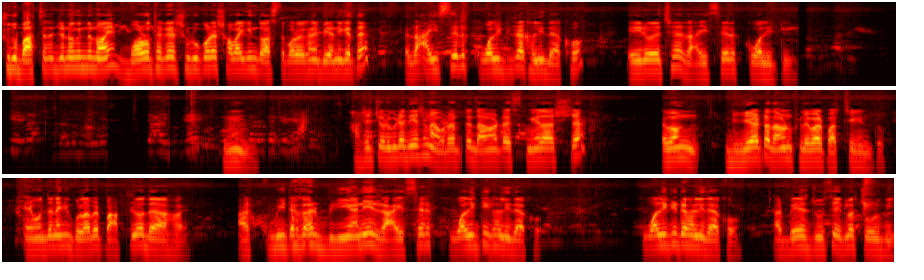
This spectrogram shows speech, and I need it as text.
শুধু বাচ্চাদের জন্য কিন্তু নয় বড় থেকে শুরু করে সবাই কিন্তু আসতে পারো এখানে বিরিয়ানি খেতে। রাইসের কোয়ালিটিটা খালি দেখো। এই রয়েছে রাইসের কোয়ালিটি হুম। হাঁসের চর্বিটা দিয়েছে না, ওটাতে দারুণ একটা স্মেল আসছে এবং ঘিয়ে একটা দারুণ ফ্লেভার পাচ্ছি কিন্তু। এর মধ্যে নাকি গোলাপের পাপড়িও দেওয়া হয়। আর কুড়ি টাকার বিরিয়ানির রাইসের কোয়ালিটি খালি দেখো। কোয়ালিটিটা খালি দেখো। আর বেশ জুসি এগুলো চর্বি।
